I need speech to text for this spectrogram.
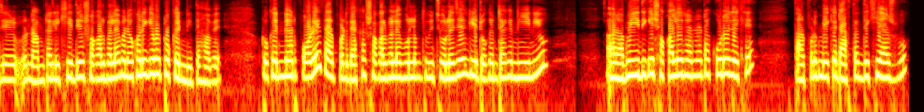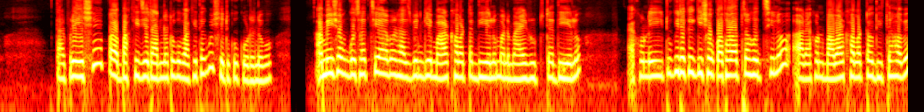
যে, নামটা লিখিয়ে দিও সকালবেলায়। মানে ওখানে গিয়ে আবার টোকেন নিতে হবে। টোকেন নেওয়ার পরে তারপরে দেখা, সকালবেলায় বললাম, তুমি চলে যাও, গিয়ে টোকেনটাকে নিয়ে নিও। আর আমি এইদিকে সকালে রান্নাটা করে রেখে, তারপরে মেয়েকে ডাক্তার দেখিয়ে আসব। তারপরে এসে বাকি যে রান্নাটুকু বাকি থাকবে সেটুকু করে নেব। আমি এসব গোছাচ্ছি আর আমার হাজব্যান্ড গিয়ে মার খাবারটা দিয়ে এলো মানে মায়ের রুটিটা দিয়ে এলো। এখন এই টুকিটাকি কী সব কথাবার্তা হচ্ছিল, আর এখন বাবার খাবারটাও দিতে হবে।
